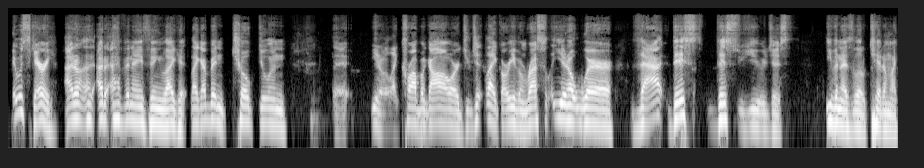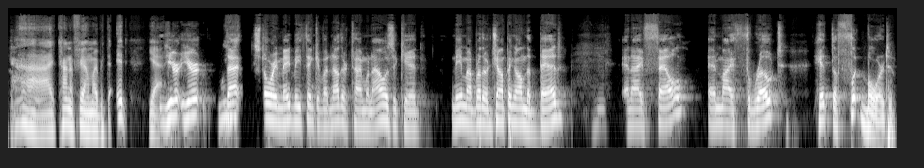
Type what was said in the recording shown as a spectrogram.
it was scary. I don't I, I haven't anything like it. Like I've been choked doing, uh, you know, like Krav Maga or jujitsu, like or even wrestling. You know, where that this this you just even as a little kid, I'm like ah, I kind of feel I might be it. Yeah, You're you're that story made me think of another time when I was a kid. Me and my brother jumping on the bed, Mhm. and I fell, and my throat hit the footboard,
